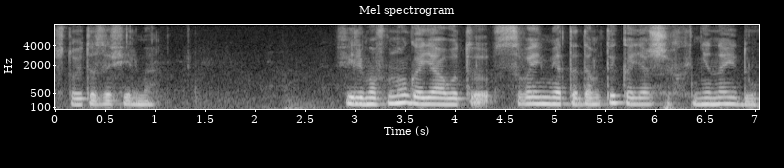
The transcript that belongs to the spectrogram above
что это за фильмы. Фильмов много, я вот своим методом тыка, я же их не найду.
